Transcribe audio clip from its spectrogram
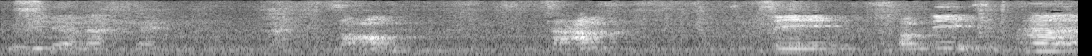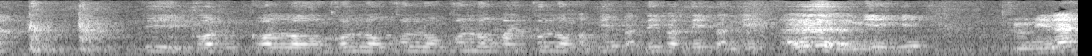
อยู่ที่เดิมนะหนึ่งสองสามสี่พร้อมดีสิบห้าที่ก้นก้นลงก้นลงก้นลงก้นลงไปก้นลงแบบนี้แบบนี้แบบนี้แบบนี้ เอออย่างนี้อย่างนี้อยู่นี้นะ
